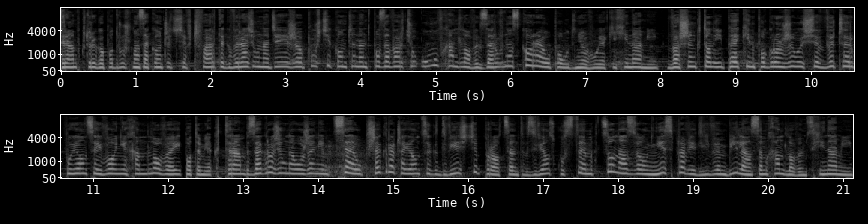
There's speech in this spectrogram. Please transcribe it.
Trump, którego podróż ma zakończyć się w czwartek, wyraził nadzieję, że opuści kontynent po zawarciu umów handlowych zarówno z Koreą Południową, jak i Chinami. Waszyngton i Pekin pogrążyły się w wyczerpującej wojnie handlowej, po tym jak Trump zagroził nałożeniem ceł przekraczających 200% w związku z tym, co nazwał niesprawiedliwym bilansem handlowym z Chinami.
